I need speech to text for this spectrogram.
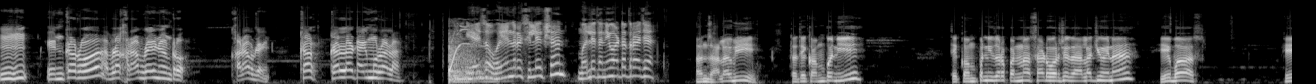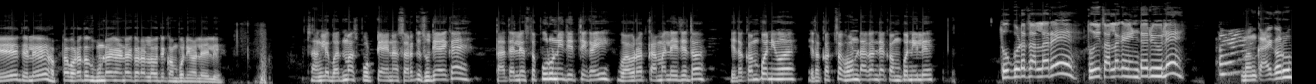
इंट्रो आपला खराब राहील इंट्रो खराब राहील चल चल टाइम उराला रे सिलेक्शन मला तर नाही वाटत राजा. आणि झालं बी. तर ते कंपनी ते कंपनी जर पन्नास साठ वर्ष झालाची होय ना हे बस. हे त्याले हप्ताभरातच गुंडा गांडा करायला होते कंपनीवाल्याले चांगले बदमाश पोट्टे आहे ना सारखे सुद्धा आहे काय? तात्याला तर पुरून देते काही. वावरात कामाला येते तर. हे तर कंपनी होय. हे तर कच्चं खाऊन टाका त्या कंपनीले तू कुठे चालला रे? तूही चालला का इंटरव्ह्यूले मग काय करू?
